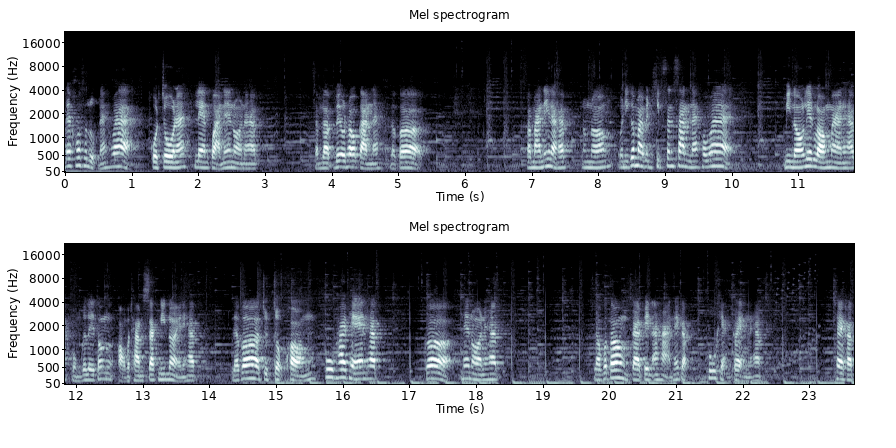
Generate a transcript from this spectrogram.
ได้ข้อสรุปนะว่าโกโจนะแรงกว่าแน่นอนนะครับสำหรับเวลเท่ากันนะ แล้วก็ประมาณนี้แหละครับ น้องๆ วันนี้ก็มาเป็นคลิปสั้น ๆ นะ เพราะว่า มีน้องเรียกร้องมานะครับ ผมก็เลยต้องออกมาทำสักนิดหน่อยนะครับ แล้วก็จุดจบของผู้พ่ายแพ้นะครับ ก็แน่นอนนะครับ เราก็ต้องกลายเป็นอาหารให้กับผู้แข็งแกร่งนะครับ ใช่ครับ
